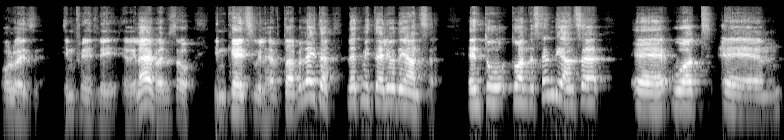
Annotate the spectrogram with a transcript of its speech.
always infinitely reliable. So in case we'll have trouble later, let me tell you the answer. And to, to understand the answer, uh, what, um,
